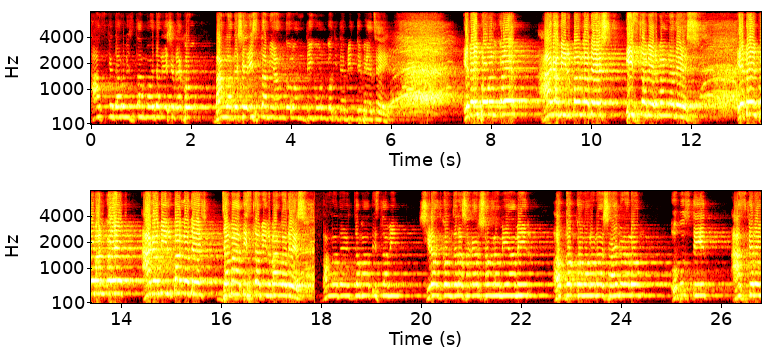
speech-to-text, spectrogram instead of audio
আজকে দারুল ইসলাম ময়দানে এসে দেখো, বাংলাদেশের ইসলামী আন্দোলন দ্বিগুণ গতিতে বৃদ্ধি পেয়েছে। এটাই প্রমাণ করে আগামীর বাংলাদেশ ইসলামের বাংলাদেশ। এটাই প্রমাণ করে আগামীর বাংলাদেশ জামাত ইসলামীর বাংলাদেশ। বাংলাদেশ জামাত ইসলামী, সিরাজগঞ্জ জেলা শাখার সংগ্রামী আমির, অধ্যক্ষ মৌলানা শাহিনুর আলম উপস্থিত আজকের এই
